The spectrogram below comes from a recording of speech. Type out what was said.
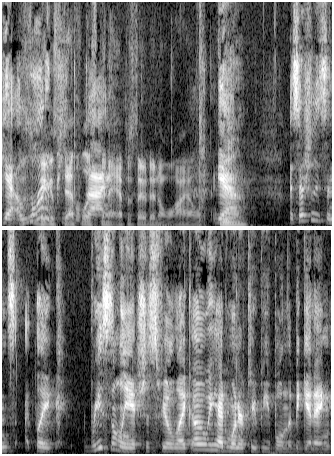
Yeah, a This is lot the of biggest death people list in die. an episode in a while. Yeah. Yeah. Especially since, like, recently it's just feel like, oh, we had one or two people in the beginning,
